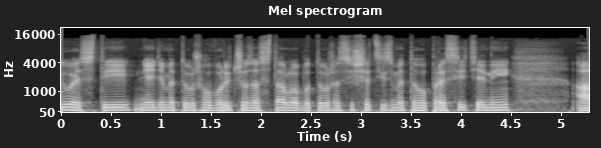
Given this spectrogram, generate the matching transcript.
UST. Nejdeme to už hovoriť, čo sa stalo, lebo to už asi všetci sme toho presítení. A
